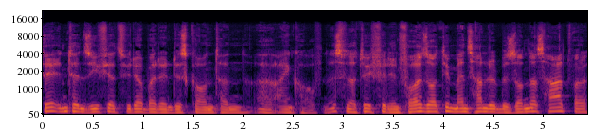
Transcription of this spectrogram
sehr intensiv jetzt wieder bei den Discountern äh, einkaufen. Das ist natürlich für den Vollsortimentshandel besonders hart, weil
